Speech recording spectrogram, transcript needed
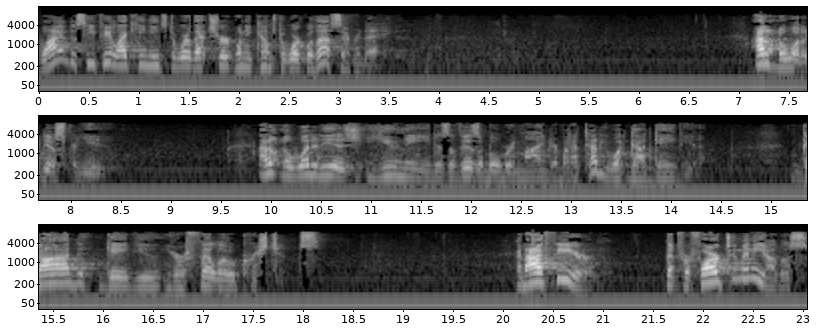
why does he feel like he needs to wear that shirt when he comes to work with us every day. I don't know what it is for you. I don't know what it is you need as a visible reminder, but I tell you what God gave you. God gave you your fellow Christians. And I fear that for far too many of us,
